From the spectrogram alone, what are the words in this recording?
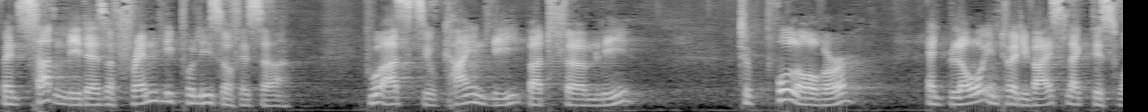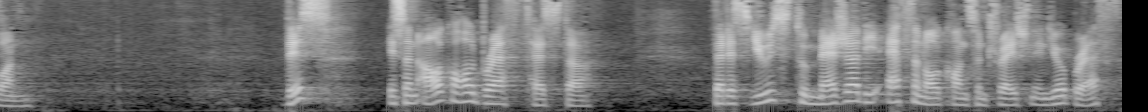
when suddenly there's a friendly police officer who asks you kindly but firmly to pull over and blow into a device like this one. This is an alcohol breath tester that is used to measure the ethanol concentration in your breath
